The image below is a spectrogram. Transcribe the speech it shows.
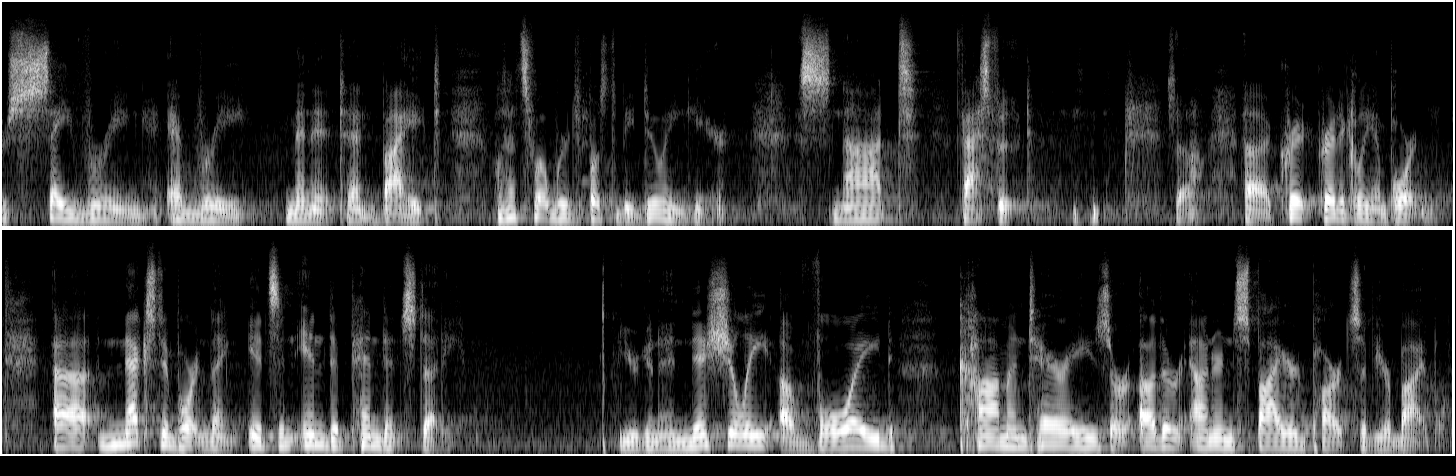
You're savoring every minute and bite. Well, that's what we're supposed to be doing here. It's not fast food. so, uh, crit- critically important. Uh, next important thing it's an independent study. You're going to initially avoid commentaries or other uninspired parts of your Bible.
